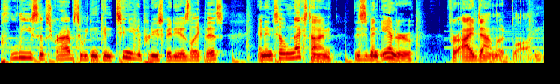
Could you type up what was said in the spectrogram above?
please subscribe so we can continue to produce videos like this. And until next time, this has been Andrew for iDownload Blog.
